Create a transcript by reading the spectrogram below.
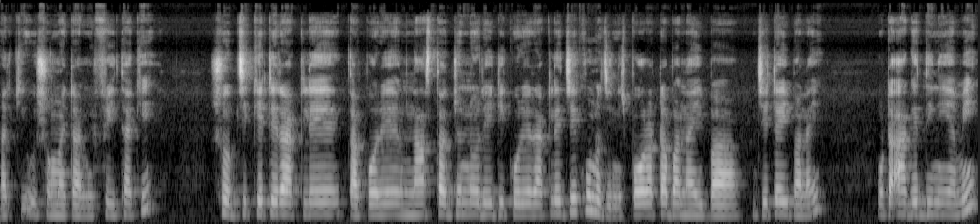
আর কি, ওই সময়টা আমি ফ্রি থাকি। সবজি কেটে রাখলে, তারপরে নাস্তার জন্য রেডি করে রাখলে যে কোনো জিনিস, পরোটা বানাই বা যেটাই বানাই, ওটা আগের দিনই আমি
